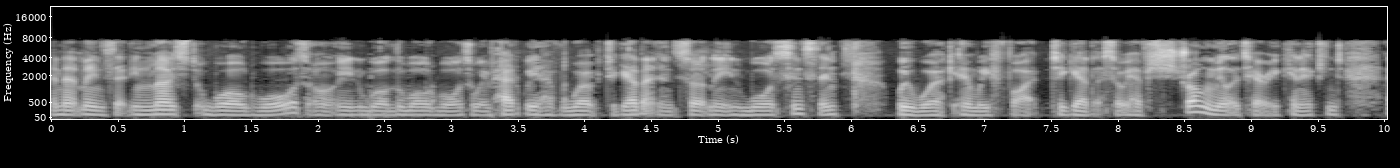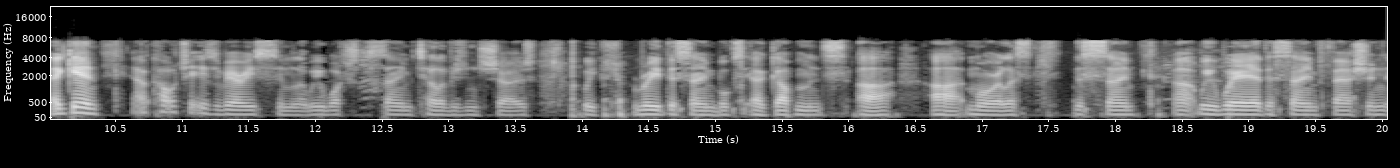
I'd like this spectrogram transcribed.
and that means that in most world wars or in world, the world wars we've had, we have worked together and certainly in wars since then, we work and we fight together. So we have strong military connections. Again, our culture is very similar. We watch the same television shows, we read the same books, our governments are, are more or less the same. Uh, we wear the same fashion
